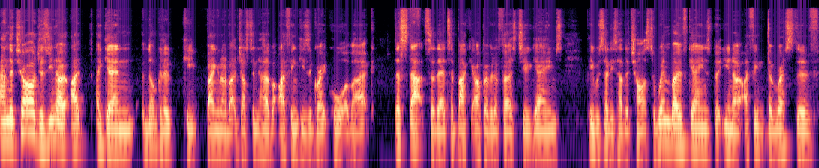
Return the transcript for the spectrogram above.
And the Chargers, you know, I again, I'm not going to keep banging on about Justin Herbert. I think he's a great quarterback. The stats are there to back it up over the first two games. People said he's had a chance to win both games, but you know, I think the rest of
